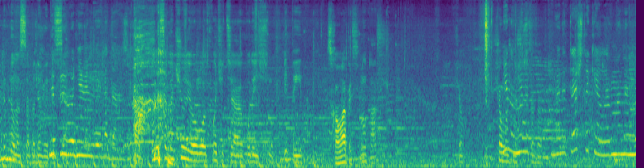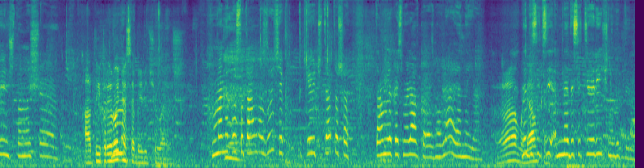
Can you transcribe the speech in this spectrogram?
Не люблю на себе дивитися. неприродньо він виглядає. Коли себе чую, от хочеться кудись ну, піти. там. Сховатись? Ну так. Що? Що Ні, можна ну в ще мене, сказати? в мене теж таке, але в мене менш, тому що А ти природньо себе відчуваєш? у мене просто там на зусі таке відчуття, то, що там якась малявка розмовляє, а не я. А, Не, малявка. десяти, не десятирічна дитина.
